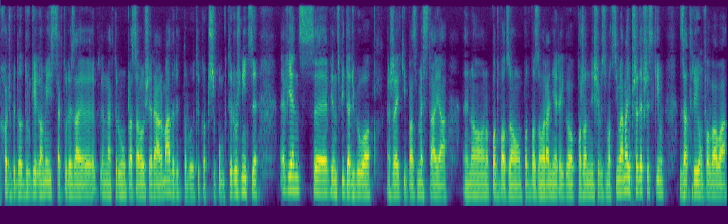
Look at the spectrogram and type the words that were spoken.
choćby do drugiego miejsca, które za, na którym uplasował się Real Madryt, to były tylko trzy punkty różnicy, więc, e, więc widać było, że ekipa z Mestaja no, no, pod, wodzą, pod wodzą Ranieriego porządnie się wzmocniła, no i przede wszystkim zatriumfowała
